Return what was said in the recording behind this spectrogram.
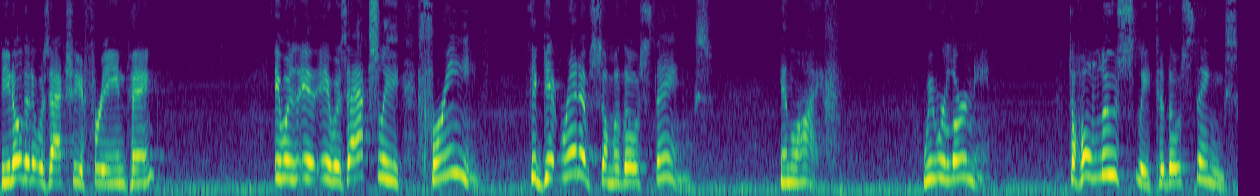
do you know that it was actually a freeing thing? It was, it, it was actually freeing to get rid of some of those things in life. We were learning to hold loosely to those things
